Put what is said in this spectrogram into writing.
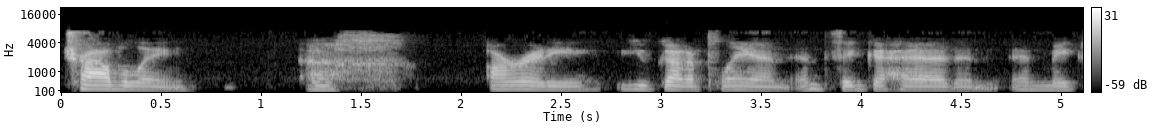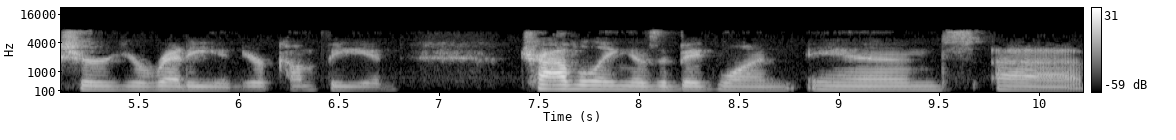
traveling ugh, already you've got a plan and think ahead and, and make sure you're ready and you're comfy. And traveling is a big one. And uh,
